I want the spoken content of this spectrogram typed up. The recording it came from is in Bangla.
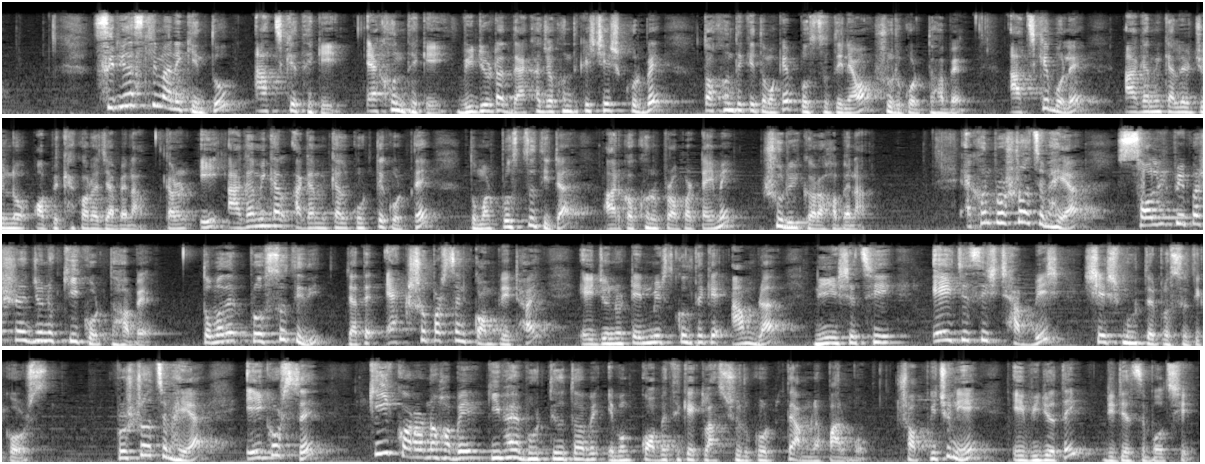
সিরিয়াসলি মানে কিন্তু আজকে থেকেই এখন থেকে, ভিডিওটা দেখা যখন থেকে শেষ করবে, তখন থেকে তোমাকে প্রস্তুতি নেওয়া শুরু করতে হবে। আজকে বলে আগামীকালের জন্য অপেক্ষা করা যাবে না, কারণ এই আগামীকাল আগামীকাল করতে করতে তোমার প্রস্তুতিটা আর কখনো প্রপার টাইমে শুরুই করা হবে না। এখন প্রশ্ন হচ্ছে, ভাইয়া সলিড প্রিপারেশনের জন্য কি করতে হবে? তোমাদের প্রস্তুতি দিই যাতে একশো পার্সেন্ট কমপ্লিট হয়। এই জন্য টেন মিনিট স্কুল থেকে আমরা নিয়ে এসেছি এইচএসসি ছাব্বিশ শেষ মুহূর্তের প্রস্তুতি কোর্স। প্রশ্ন হচ্ছে, ভাইয়া, এই কোর্সে কি করানো হবে, কীভাবে ভর্তি হতে হবে এবং কবে থেকে ক্লাস শুরু করতে আমরা পারব? সব কিছু নিয়ে এই ভিডিওতেই ডিটেলসে বলছি।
